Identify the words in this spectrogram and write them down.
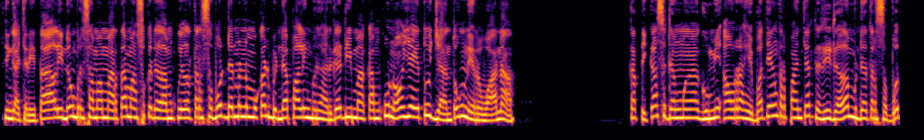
Singkat cerita, Lindong bersama Marta masuk ke dalam kuil tersebut dan menemukan benda paling berharga di makam kuno yaitu jantung Nirwana. Ketika sedang mengagumi aura hebat yang terpancar dari dalam benda tersebut,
